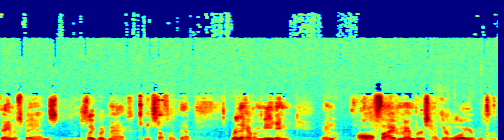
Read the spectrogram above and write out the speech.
famous bands, Fleetwood Mac and stuff like that, where they have a meeting and all five members have their lawyer with them.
